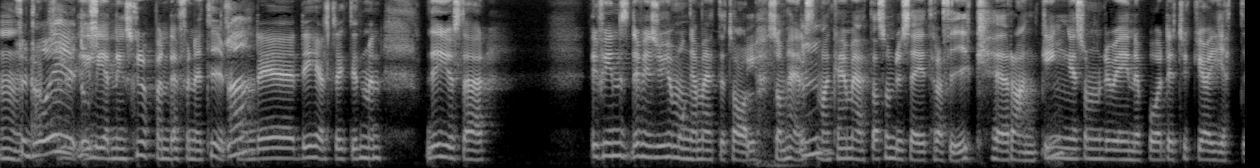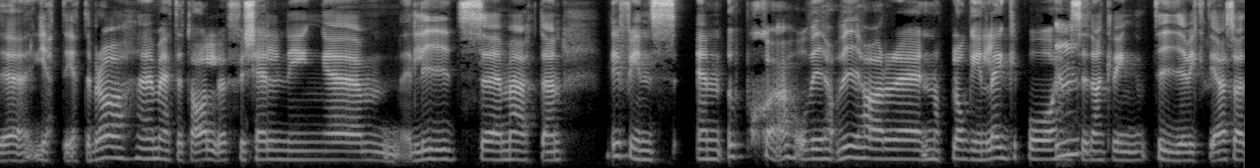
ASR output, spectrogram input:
Mm, För då är, då... I ledningsgruppen definitivt. Ja. Men det, det är helt riktigt. Men det är just det här det finns, det finns ju hur många mätetal som helst. Mm. Man kan ju mäta som du säger trafik, eh, ranking mm. som du är inne på. Det tycker jag är jätte, jätte, jättebra eh, mätetal. Försäljning, ehm, leads, eh, möten. Det finns en uppsjö och vi har, vi har något blogginlägg på mm. hemsidan kring tio viktiga. Så,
